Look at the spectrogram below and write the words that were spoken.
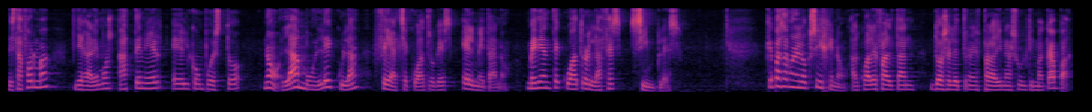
De esta forma, llegaremos a tener el compuesto, no, la molécula CH4, que es el metano, mediante cuatro enlaces simples. ¿Qué pasa con el oxígeno, al cual le faltan dos electrones para llenar su última capa?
